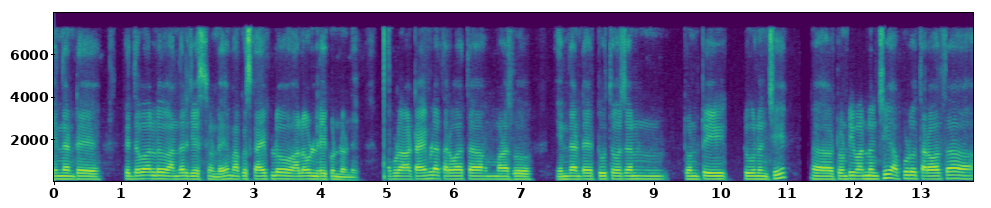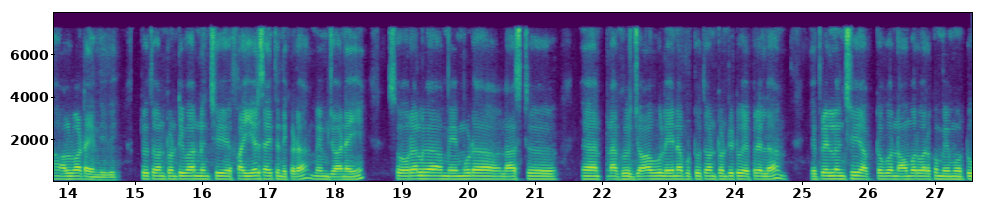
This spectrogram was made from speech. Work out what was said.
ఏంటంటే పెద్దవాళ్ళు అందరు చేస్తుండే. మాకు స్కైప్లో అలౌడ్ లేకుండే అప్పుడు ఆ టైంలో తర్వాత మనకు ఏంటంటే టూ ట్వంటీ టూ నుంచి ట్వంటీ వన్ నుంచి అప్పుడు తర్వాత అలవాటు అయింది ఇది. టూ ట్వంటీ వన్ నుంచి ఫైవ్ ఇయర్స్ అవుతుంది ఇక్కడ మేము జాయిన్ అయ్యి. సో ఓవరాల్గా మేము కూడా లాస్ట్ నాకు జాబ్ లేనప్పుడు టూ థౌజండ్ ట్వంటీ టూ ఏప్రిల్లో ఏప్రిల్ నుంచి అక్టోబర్ నవంబర్ వరకు మేము టూ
